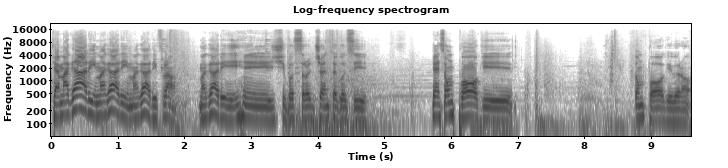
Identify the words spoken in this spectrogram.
Cioè, magari, magari, magari, fra, magari eh, ci fossero gente così. Cioè, sono pochi. Sono pochi però.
